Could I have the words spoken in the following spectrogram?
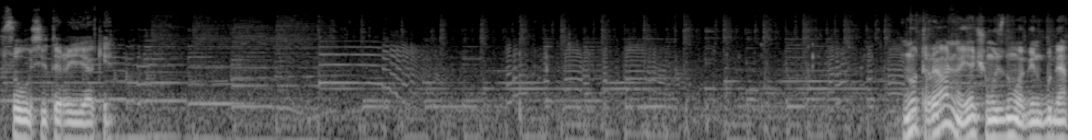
в соусі териякі. Ну, реально, я чомусь думав, він буде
